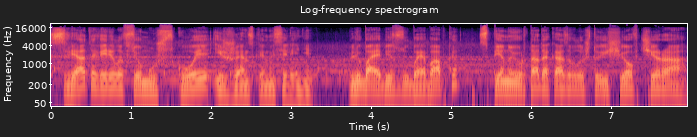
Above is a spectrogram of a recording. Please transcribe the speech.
свято верила все мужское и женское население. Любая беззубая бабка с пеной у рта доказывала, что еще вчера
